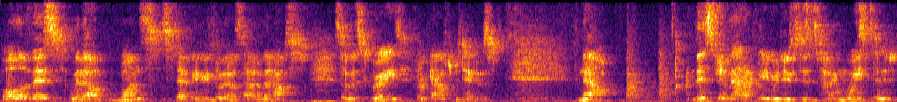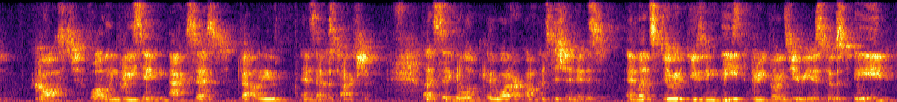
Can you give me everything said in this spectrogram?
All of this without once stepping a foot outside of the house. So it's great for couch potatoes. Now, this dramatically reduces time wasted, cost, while increasing access, value, and satisfaction. Let's take a look at what our competition is. And let's do it using these three criteria. So speed,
